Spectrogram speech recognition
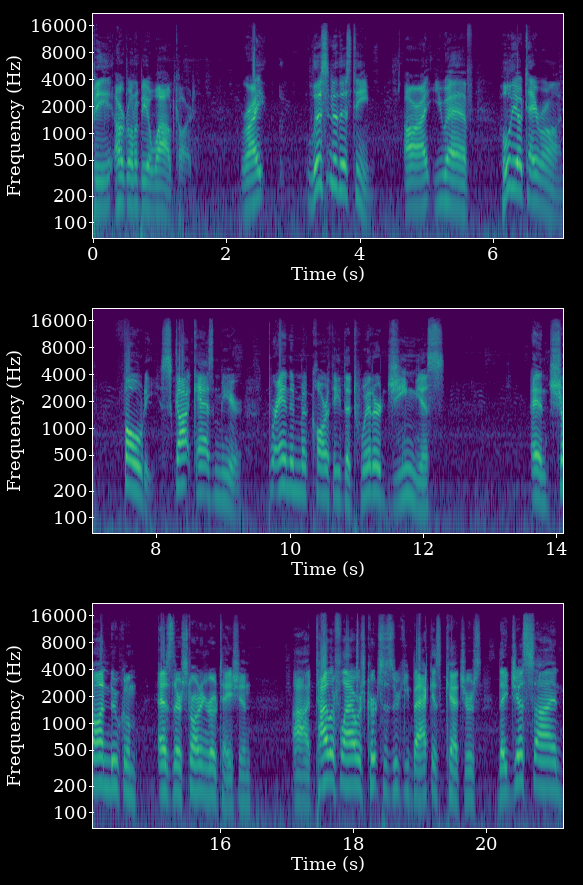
be are going to be a wild card, right? Listen to this team. All right, you have Julio Teheran, Folty, Scott Kazmir, Brandon McCarthy, the Twitter genius, and Sean Newcomb as their starting rotation. Uh, Tyler Flowers, Kurt Suzuki back as catchers. They just signed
